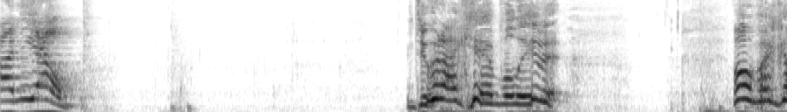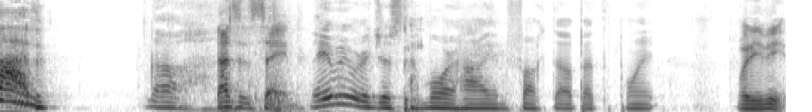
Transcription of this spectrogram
on Yelp. Dude, I can't believe it. Oh my god. Oh, That's insane. maybe we were just more high and fucked up at the point. What do you mean?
